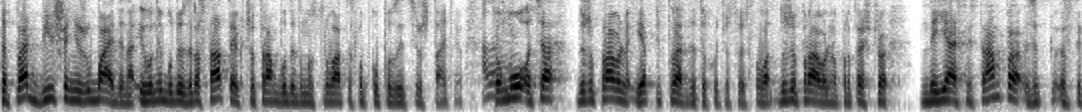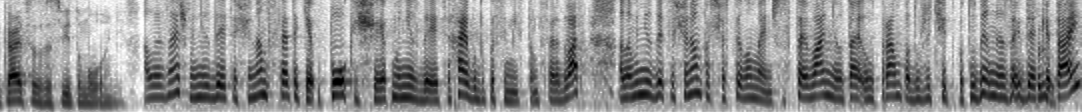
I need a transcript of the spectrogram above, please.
тепер більше ніж у Байдена, і вони будуть зростати, якщо Трамп буде демонструвати слабку позицію штатів. Але Тому оця дуже правильно, я підтвердити хочу свої слова. Дуже правильно про те, що неясність Трампа стикається зі світом у вогні. Але знаєш, мені здається, що нам все-таки поки що, як мені здається, хай буду песимістом серед вас, але мені здається, що нам пощастило менше. З Тайваню у, Трампа дуже чітко. Туди не зайде Абсолютно. Китай,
